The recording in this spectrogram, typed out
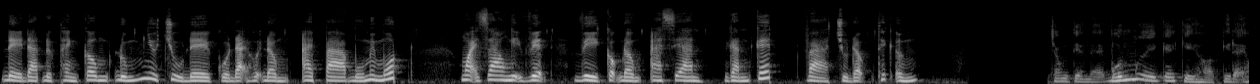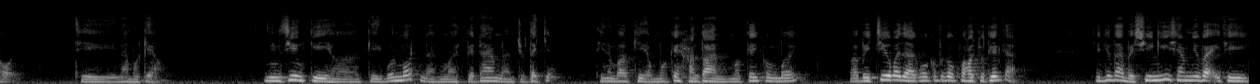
để đạt được thành công đúng như chủ đề của Đại hội đồng IPA 41, ngoại giao nghị viện – vì cộng đồng ASEAN gắn kết và chủ động thích ứng. Trong tiền lệ 40 cái kỳ họp kỳ đại hội thì là một kiểu. Nhưng riêng kỳ kỳ 41 là mà Việt Nam làm chủ tịch ấy, thì là một kiểu một cái hoàn toàn một cái công mới. Và vì chưa bao giờ có cuộc họp trực tuyến cả. Chứ chúng ta phải suy nghĩ xem như vậy thì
